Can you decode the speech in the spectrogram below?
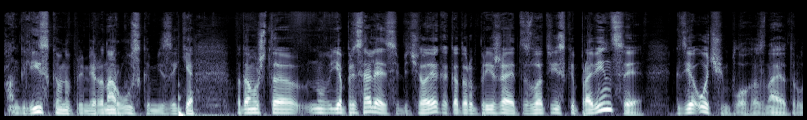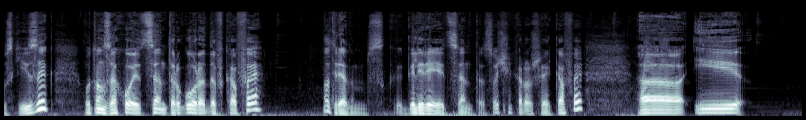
английском, например, на русском языке. Потому что, ну, я представляю себе человека, который приезжает из латвийской провинции, где очень плохо знают русский язык. Вот он заходит в центр города в кафе, вот рядом с галереей центра, с очень хорошее кафе, э, и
